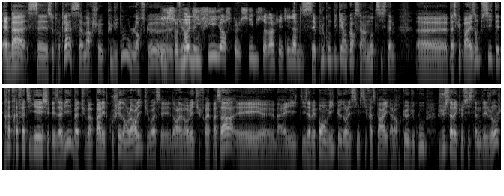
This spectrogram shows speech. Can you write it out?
Eh ben, ce truc-là, ça marche plus du tout lorsque il se modifie lorsque le Sims c'est plus compliqué encore, c'est un autre système. Euh, parce que par exemple, si tu es très très fatigué chez tes amis, bah tu vas pas aller te coucher dans leur lit, tu vois. C'est dans la vraie vie, tu ferais pas ça. Et euh, bah ils, ils, avaient pas envie que dans les Sims ils fassent pareil. Alors que du coup, juste avec le système des jauges,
